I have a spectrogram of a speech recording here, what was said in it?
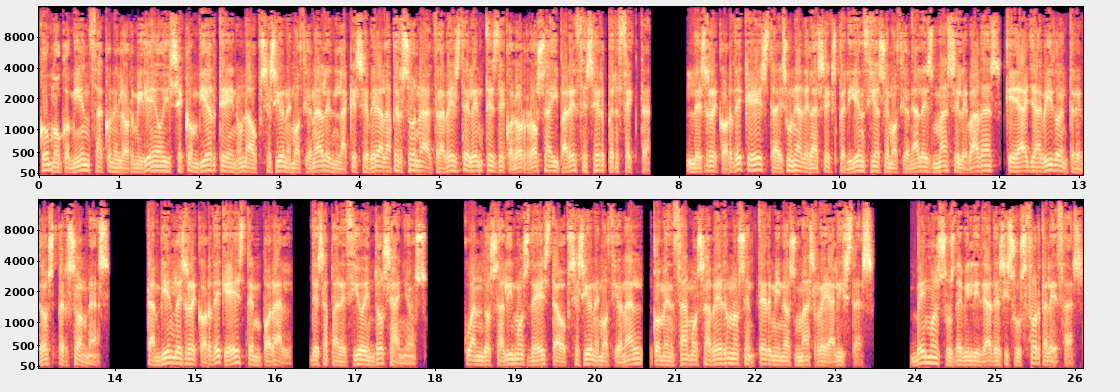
Cómo comienza con el hormigueo y se convierte en una obsesión emocional en la que se ve a la persona a través de lentes de color rosa y parece ser perfecta. Les recordé que esta es una de las experiencias emocionales más elevadas que haya habido entre dos personas. También les recordé que es temporal. Desapareció en dos años. Cuando salimos de esta obsesión emocional, comenzamos a vernos en términos más realistas. Vemos sus debilidades y sus fortalezas.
